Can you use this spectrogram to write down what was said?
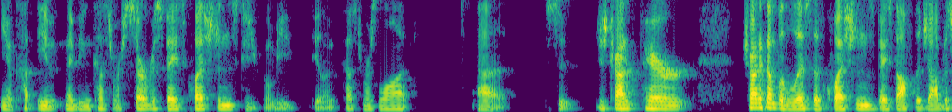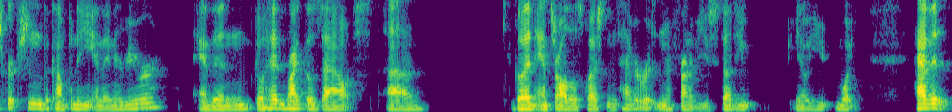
you know maybe customer service based questions because you're going to be dealing with customers a lot. Uh, so just try to prepare, try to come up with a list of questions based off the job description, the company, and the interviewer, and then go ahead and write those out. Uh, go ahead and answer all those questions. Have it written in front of you. Study, you know, you what have it.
